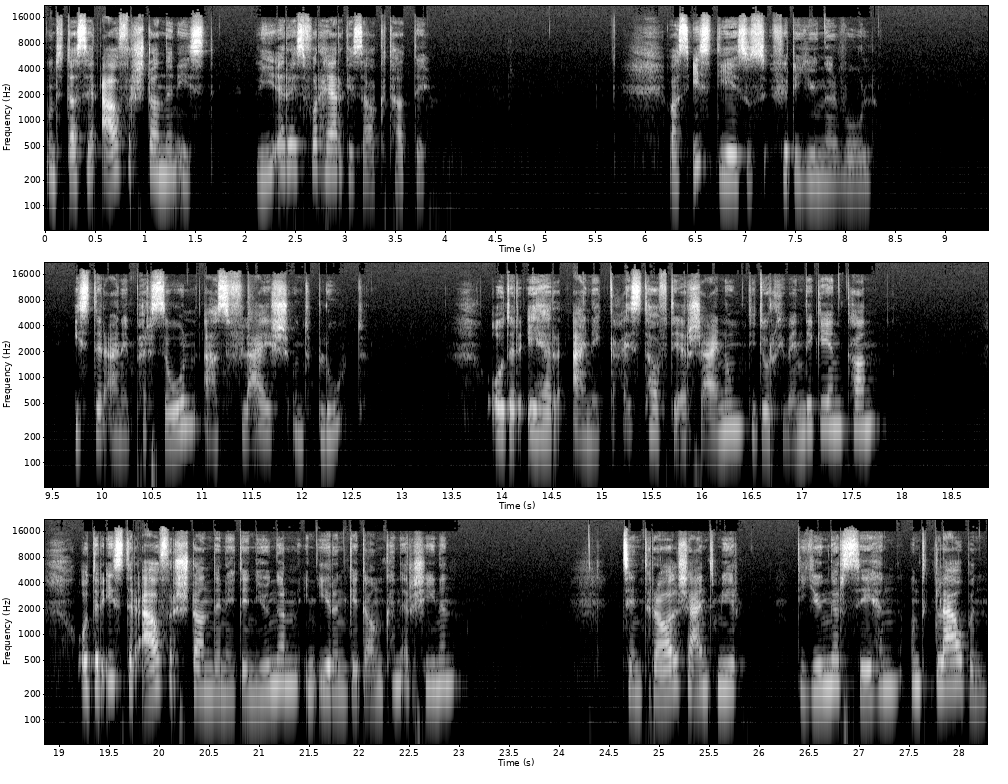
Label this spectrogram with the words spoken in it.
und dass er auferstanden ist, wie er es vorhergesagt hatte. Was ist Jesus für die Jünger wohl? Ist er eine Person aus Fleisch und Blut? Oder eher eine geisthafte Erscheinung, die durch Wände gehen kann? Oder ist der Auferstandene den Jüngern in ihren Gedanken erschienen? Zentral scheint mir, die Jünger sehen und glauben.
